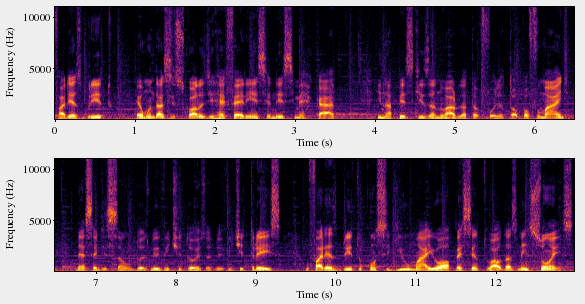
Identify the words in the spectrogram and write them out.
Farias Brito é uma das escolas de referência nesse mercado. E na pesquisa anual Datafolha Top of Mind, nessa edição 2022-2023, o Farias Brito conseguiu o maior percentual das menções,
